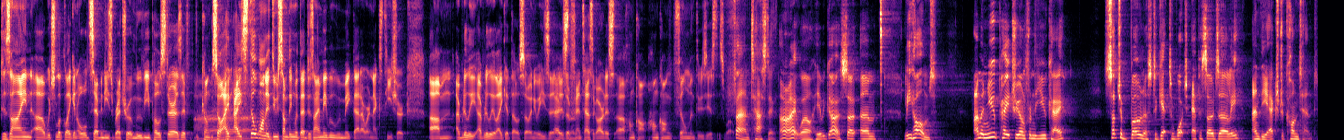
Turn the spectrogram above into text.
design uh, which looked like an old 70s retro movie poster as if the so I, I still want to do something with that design maybe we make that our next t-shirt um, I really, I really like it though. So anyway, he's a, he's a fantastic artist, uh, Hong Kong, Hong Kong film enthusiast as well. Fantastic. All right. Well, here we go. So, um, Lee Holmes, I'm a new Patreon from the UK. Such a bonus to get to watch episodes early and the extra content.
